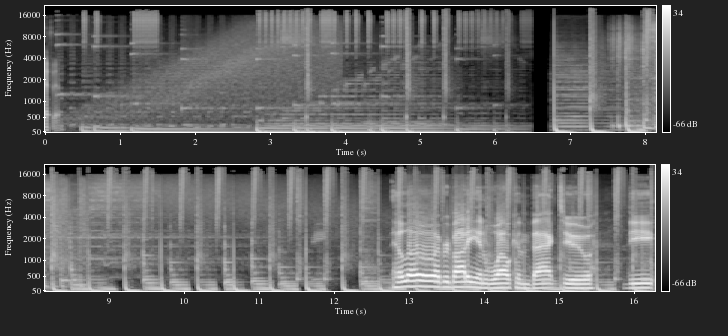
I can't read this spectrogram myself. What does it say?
FM. Hello, everybody, and welcome back to the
